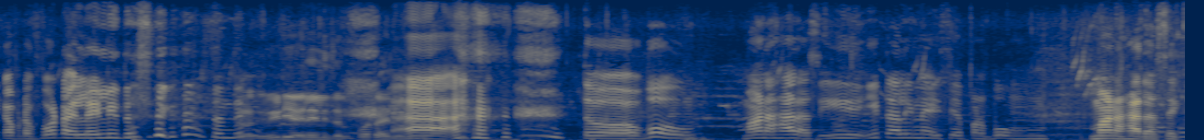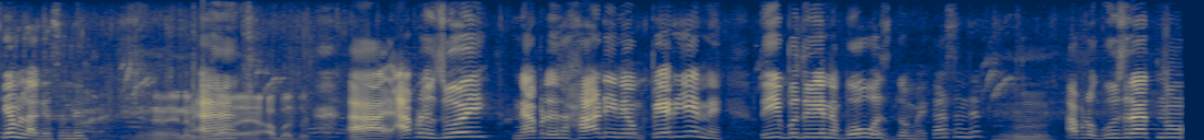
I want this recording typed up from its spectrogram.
એક આપણે ફોટો લઈ લીધો છે. સંદીપ? વીડિયો લઈ લીધો ફોટો હા. તો બહુ માણા હારા છે. ઈ ઇટાલી નહીં છે પણ બહુ માણા હારા છે. કેમ લાગે સંદીપ આ બધું. હા આપણે જોઈ ને આપણે હાડીને એવું પહેરીએ ને તો એ બધું એને બહુ જ ગમે. કા સંદીપ આપણો ગુજરાતનું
